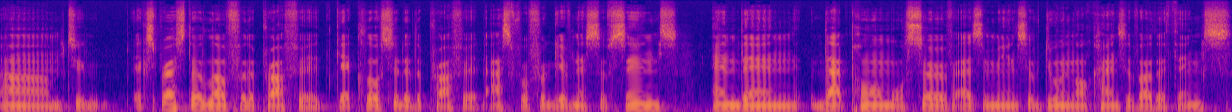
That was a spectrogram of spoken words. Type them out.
um, to express their love for the Prophet, get closer to the Prophet, ask for forgiveness of sins, and then that poem will serve as a means of doing all kinds of other things,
